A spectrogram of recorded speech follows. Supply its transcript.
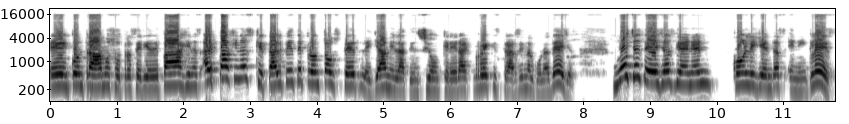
encontramos otra serie de páginas. Hay páginas que tal vez de pronto a usted le llame la atención querer registrarse en algunas de ellas. Muchas de ellas vienen con leyendas en inglés,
